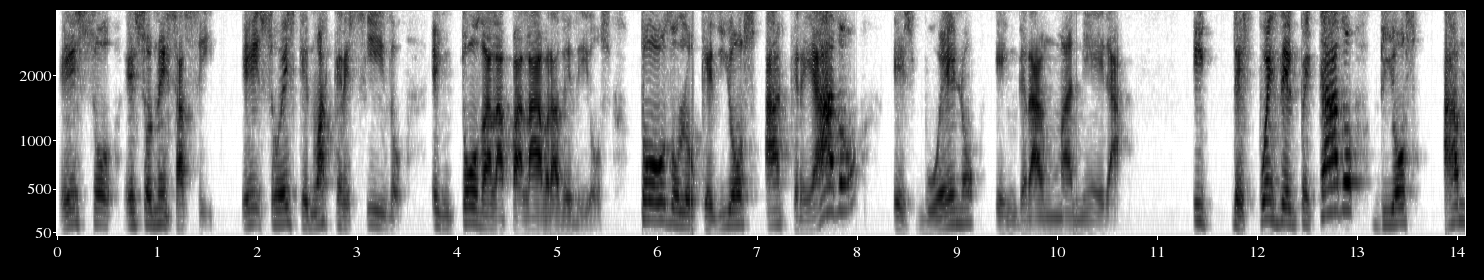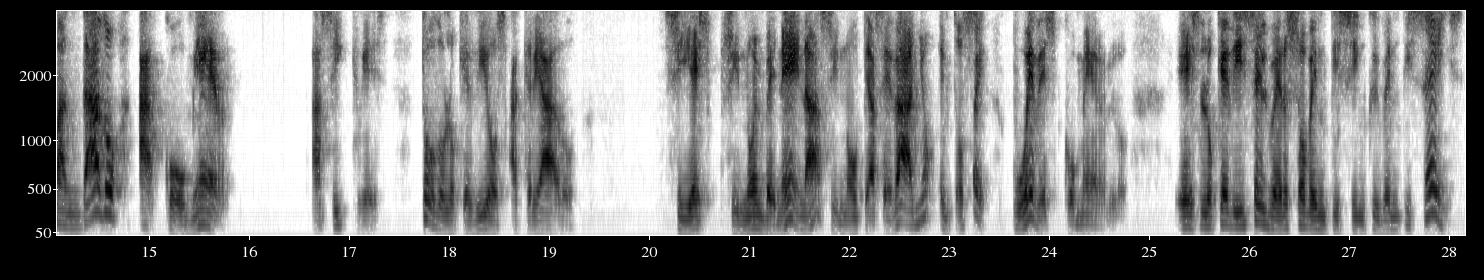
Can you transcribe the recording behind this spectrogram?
Eso, eso no es así. Eso es que no ha crecido en toda la palabra de Dios. Todo lo que Dios ha creado es bueno en gran manera. Después del pecado, Dios ha mandado a comer. Así que es todo lo que Dios ha creado. Si es, si no envenena, si no te hace daño, entonces puedes comerlo. Es lo que dice el verso 25 y 26.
